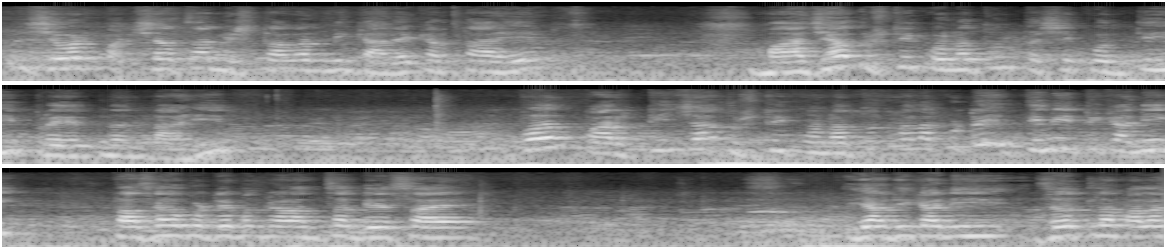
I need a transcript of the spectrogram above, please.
पण शेवट पक्षाचा निष्ठावान मी कार्यकर्ता आहे. माझ्या दृष्टिकोनातून तसे कोणतेही प्रयत्न नाहीत. पण पार्टीच्या दृष्टिकोनातून मला कुठेही तिन्ही ठिकाणी तासगाव कोटे मंगळ आमचा बेस आहे. या ठिकाणी जतला मला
